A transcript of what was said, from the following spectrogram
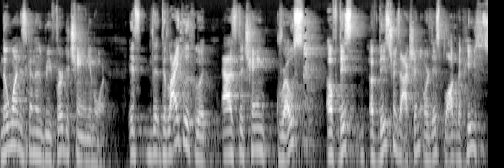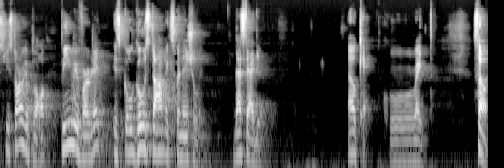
No one is going to revert the chain anymore. It's the, the likelihood as the chain grows of this of this transaction or this block, the previous historical block being reverted is go, goes down exponentially. That's the idea. Okay, great. So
